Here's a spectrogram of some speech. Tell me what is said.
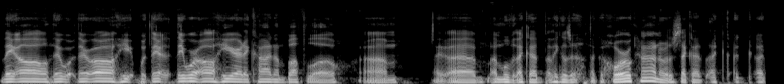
They all they were they're all here, but they they were all here at a con in Buffalo. Um, uh, a movie like a I think it was a, like a horror con or it was like a a, a,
